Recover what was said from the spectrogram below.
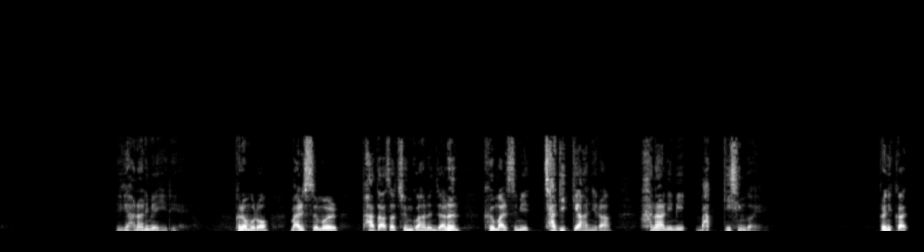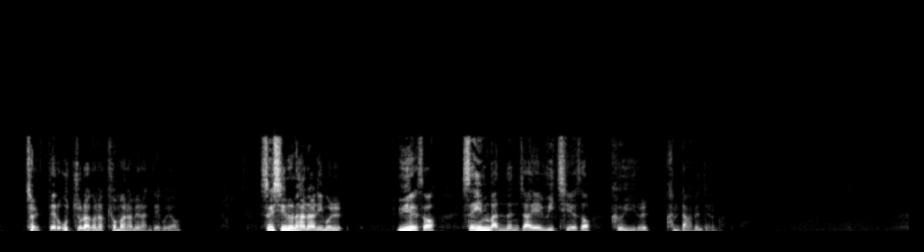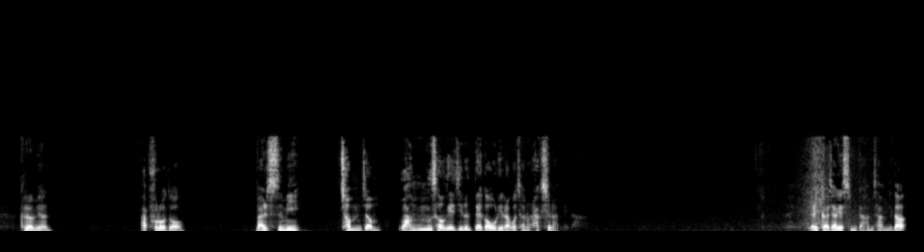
이게 하나님의 일이에요. 그러므로 말씀을 받아서 증거하는 자는 그 말씀이 자기 게 아니라 하나님이 맡기신 거예요. 그러니까 절대로 우쭐하거나 교만하면 안 되고요. 쓰시는 하나님을 위해서 쓰임 받는 자의 위치에서 그 일을 감당하면 되는 겁니다. 그러면 앞으로도 말씀이 점점 왕성해지는 때가 오리라고 저는 확신합니다. 여기까지 하겠습니다. 감사합니다.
